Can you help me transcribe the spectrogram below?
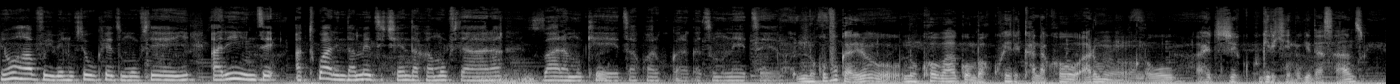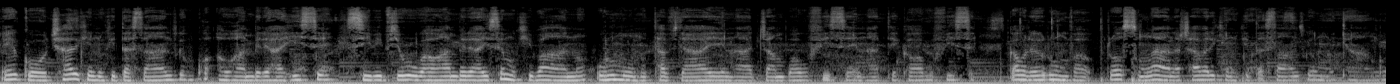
niho havuye ibintu byo gukeza umubyeyi arinze atwara inda amezi icyenda akamubyara baramukeza kwari kugaragaza umunezero ni ukuvuga rero ni uko bagomba kwerekana ko ari umuntu ahejeje kugira ikintu kidasanzwe ego cari ikintu kidasanzwe kuko aho hambere hahise si ibi by'ubu aho hambere hahise mu kibano uri umuntu utavyaye nta jambo waba ufise nta teka waba ufise ngabo rero urumva rose umwana caba ari ikintu kidasanzwe mu muryango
